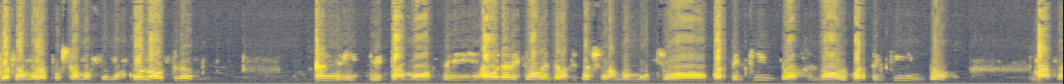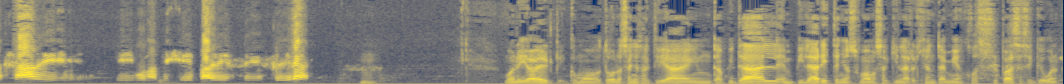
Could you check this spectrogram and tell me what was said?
tratamos de apoyarnos unos con otros este, estamos, eh, ahora en este momento nos está ayudando mucho Cuartel Quinto, el nodo de Cuartel Quinto, más allá de, de bueno, de Padres eh, Federal. Mm. Bueno, y a ver, como todos los años, actividad en Capital, en Pilar, y este año sumamos aquí en la región también José Paz, así que bueno,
